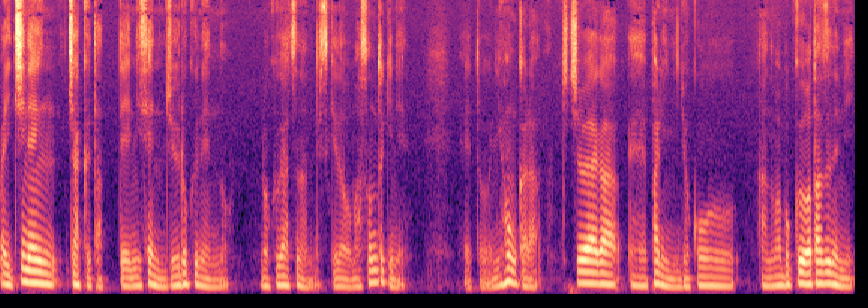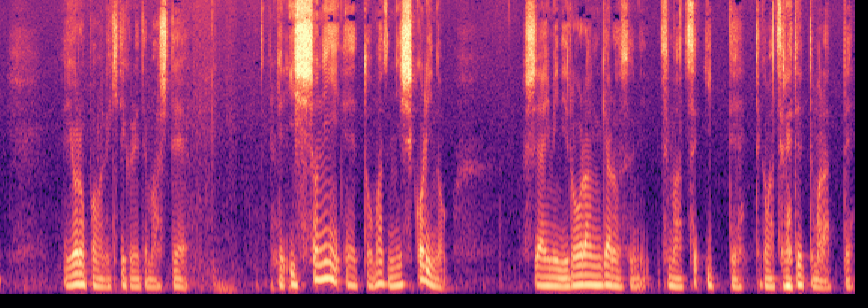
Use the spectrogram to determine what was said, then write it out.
まあ、1年弱経って2016年の6月なんですけど、まあ、その時ね、えーと、日本から父親が、えー、パリに旅行あの、まあ、僕を訪ねにヨーロッパまで来てくれてましてで一緒に、えーと、まず錦織の試合見にローラン・ギャロスに妻行っててかまあ連れてってもらって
